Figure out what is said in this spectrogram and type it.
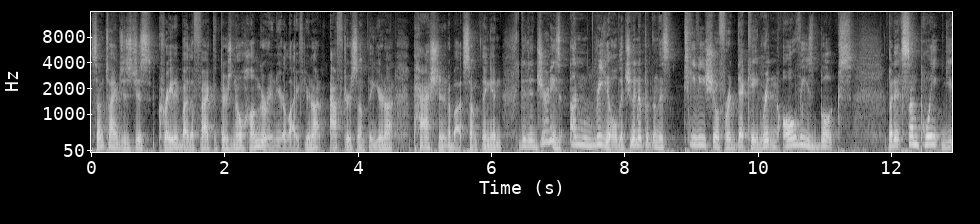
Sometimes it's just created by the fact that there's no hunger in your life. You're not after something. You're not passionate about something. And the, the journey's unreal that you end up on this TV show for a decade, written all these books. But at some point, you,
